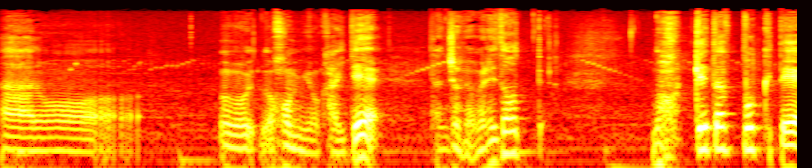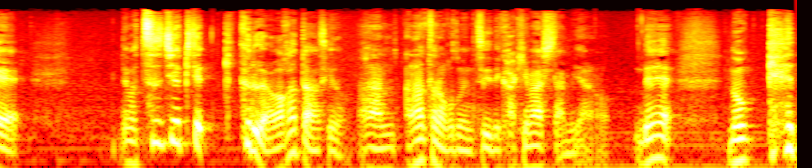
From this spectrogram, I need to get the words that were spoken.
あの本名を書いて「誕生日おめでとう」って乗っけたっぽくてでも通知が来て来るから分かったんですけどああなたのことについて書きましたみたいなの。で乗っけ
